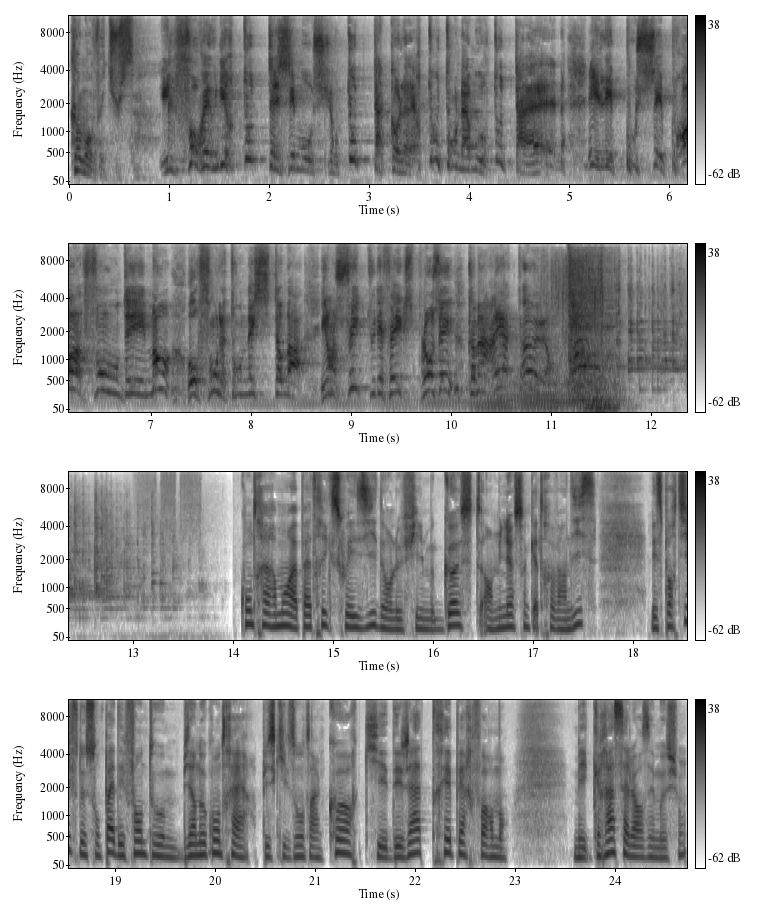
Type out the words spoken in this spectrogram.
Comment fais-tu ça? Il faut réunir toutes tes émotions, toute ta colère, tout ton amour, toute ta haine, et les pousser profondément au fond de ton estomac. Et ensuite, tu les fais exploser comme un réacteur. Contrairement à Patrick Swayze dans le film Ghost en 1990, les sportifs ne sont pas des fantômes, bien au contraire, puisqu'ils ont un corps qui est déjà très performant. Mais grâce à leurs émotions,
